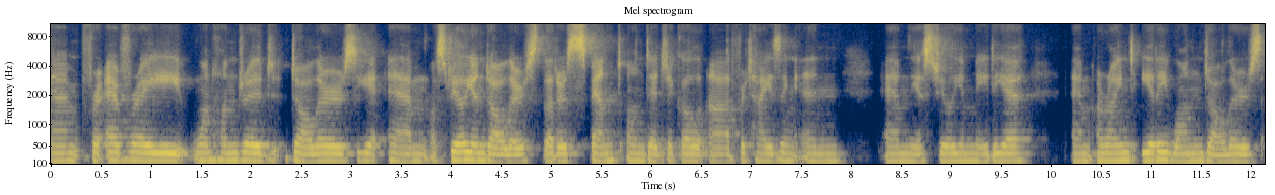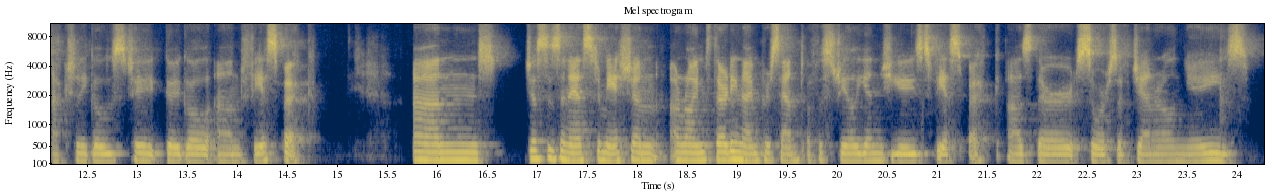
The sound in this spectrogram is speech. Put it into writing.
um, for every $100 um, Australian dollars that is spent on digital advertising in um, the Australian media, um, around $81 actually goes to Google and Facebook. And just as an estimation, around 39% of Australians use Facebook as their source of general news.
